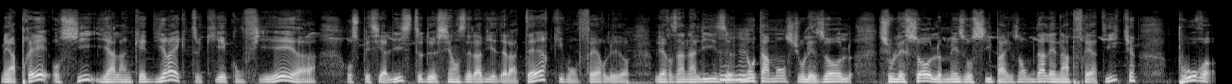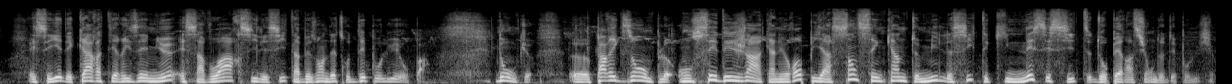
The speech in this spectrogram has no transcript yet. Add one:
Mais après aussi il y a l'enquête directe qui est confiée euh, aux spécialistes de sciences de la vie et de la terre qui vont faire leurs analyses, mhm. notamment sur les sols, sur les sols, mais aussi par exemple dans les phréatiques, pour essayer de caractériser mieux et savoir si les sites a besoin d'être dépollués ou pas. Donc, euh, par exemple, on sait déjà qu'en Europe, il y a 150 000 sites qui nécessitent d'opérations de dépollution.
